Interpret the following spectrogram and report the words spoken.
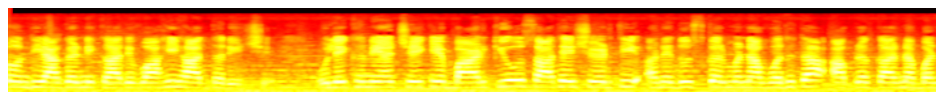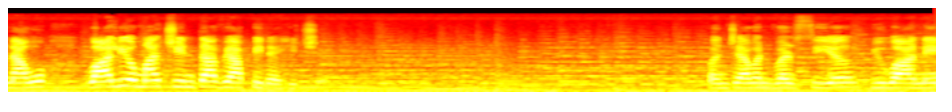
નોંધી આગળની કાર્યવાહી હાથ ધરી છે. ઉલ્લેખનીય છે કે બાળકીઓ સાથે છેડતી અને દુષ્કર્મના વધતા આ પ્રકારના બનાવો વાલીઓમાં ચિંતા વ્યાપી રહી છે. પંચાવન વર્ષીય યુવાને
